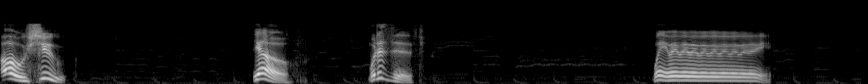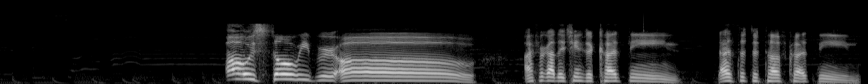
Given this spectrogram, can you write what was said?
Oh, shoot! Yo! What is this? Wait, wait, wait, wait, wait, wait, wait, wait, wait. Oh, it's Soul Reaper. Oh, I forgot they changed the cutscenes. That's such a tough cutscene.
